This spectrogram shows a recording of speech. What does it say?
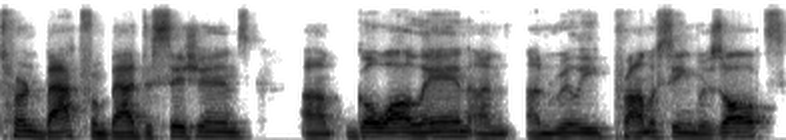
Turn back from bad decisions, um, go all in on, on really promising results.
